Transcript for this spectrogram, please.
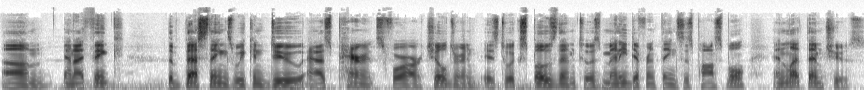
Um, and I think the best things we can do as parents for our children is to expose them to as many different things as possible and let them choose,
